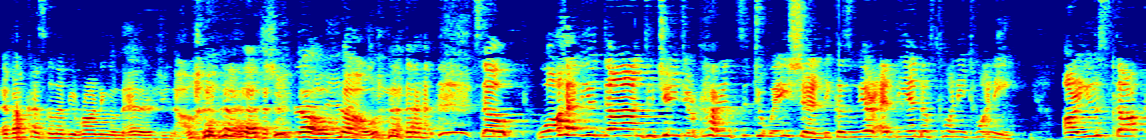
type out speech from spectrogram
Ivanka's gonna be running on energy now. no, no. so, what have you done to change your current situation? Because we are at the end of 2020. Are you stuck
